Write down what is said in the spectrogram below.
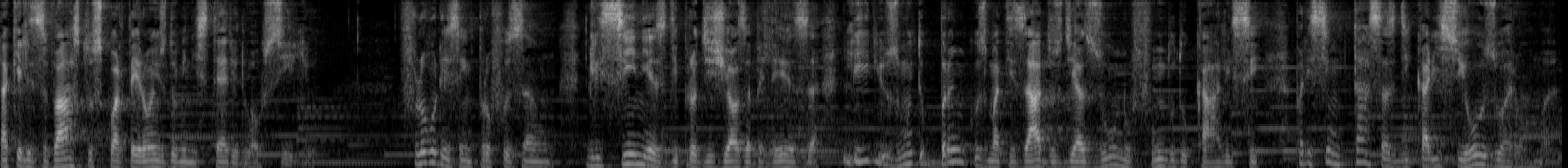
naqueles vastos quarteirões do Ministério do Auxílio. Flores em profusão, glicínias de prodigiosa beleza, lírios muito brancos matizados de azul no fundo do cálice, pareciam taças de caricioso aroma.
